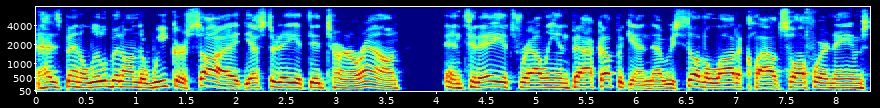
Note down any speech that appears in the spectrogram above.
has been a little bit on the weaker side. Yesterday it did turn around, and today it's rallying back up again. Now, we still have a lot of cloud software names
